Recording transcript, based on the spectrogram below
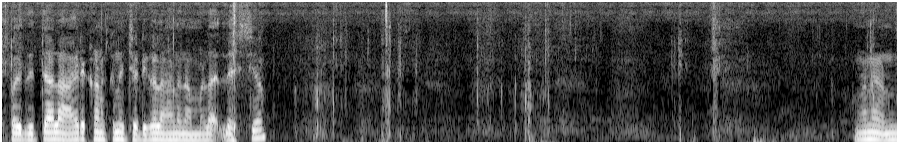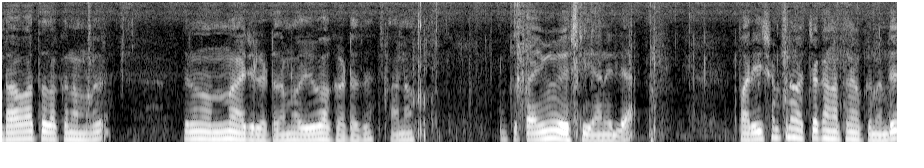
ഇപ്പം ഇതിറ്റാൽ ആയിരക്കണക്കിന് ചെടികളാണ് നമ്മളെ ലക്ഷ്യം. അങ്ങനെ ഉണ്ടാവാത്തതൊക്കെ നമ്മൾ ഇതിൽ നിന്നൊന്നും ആയിട്ടില്ല കേട്ടോ. നമ്മൾ ഒഴിവാക്കാം കേട്ടോ കാരണം നമുക്ക് ടൈം വേസ്റ്റ് ചെയ്യാനില്ല. പരീക്ഷണത്തിന് വെച്ചൊക്കെ അങ്ങനെ തന്നെ വെക്കുന്നുണ്ട്.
